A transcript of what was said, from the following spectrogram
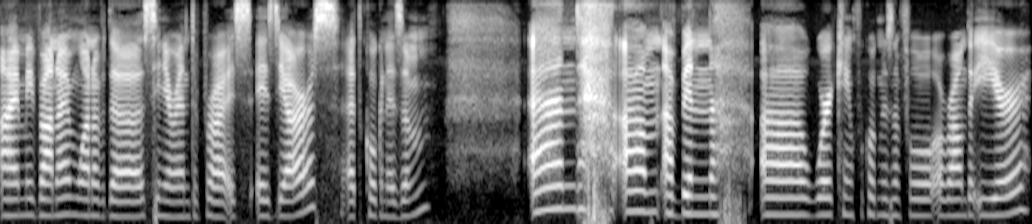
I'm Ivana. I'm one of the senior enterprise SDRs at Cognism, and um, I've been uh, working for Cognism for around a year.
